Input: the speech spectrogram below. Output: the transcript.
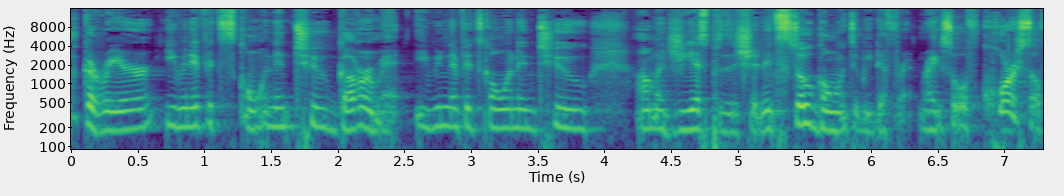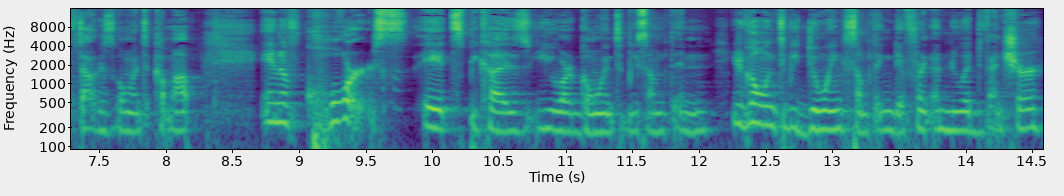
a career, even if it's going into government, even if it's going into um, a GS position, it's still going to be different, right? So, of course, self doubt is going to come up. And of course, it's because you are going to be something, you're going to be doing something different, a new adventure,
